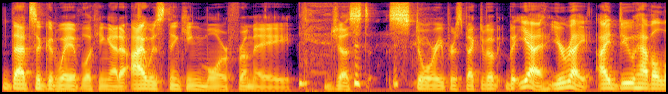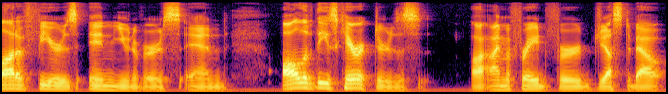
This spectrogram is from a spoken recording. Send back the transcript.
that's a good way of looking at it. I was thinking more from a just story perspective. But yeah, you're right. I do have a lot of fears in universe and all of these characters I'm afraid for just about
